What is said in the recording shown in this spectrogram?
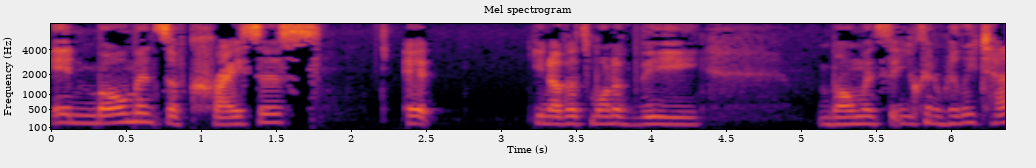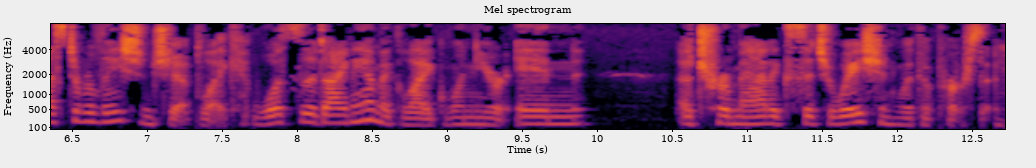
in moments of crisis, it, you know, that's one of the moments that you can really test a relationship. Like, what's the dynamic like when you're in a traumatic situation with a person?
